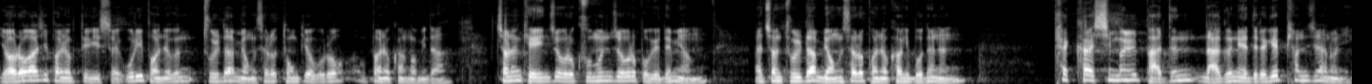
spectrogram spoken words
여러 가지 번역들이 있어요. 우리 번역은 둘 다 명사로 동격으로 번역한 겁니다. 저는 개인적으로 구문적으로 보게 되면 전 둘 다 명사로 번역하기보다는 택하심을 받은 나그네들에게 편지하노니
